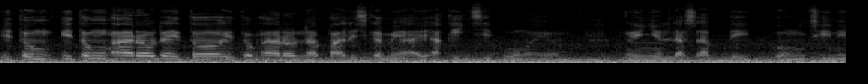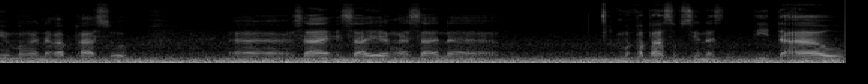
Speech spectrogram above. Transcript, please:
Itong itong araw na ito, itong araw na paalis kami ay A15 po ngayon. Ngayon yung last update kung sino yung mga nakapasok. Sa, sayang nga sana makapasok si Tita Au.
